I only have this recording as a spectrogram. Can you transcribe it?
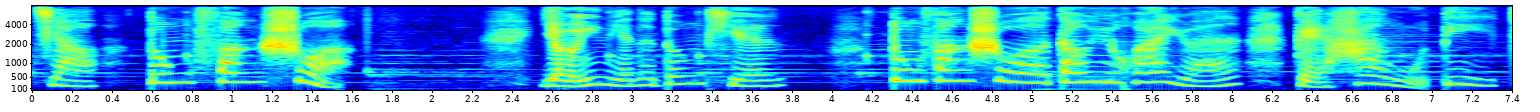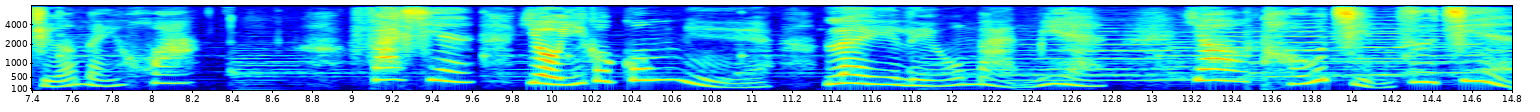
叫东方朔。有一年的冬天。东方朔到御花园给汉武帝折梅花，发现有一个宫女泪流满面，要投井自尽。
